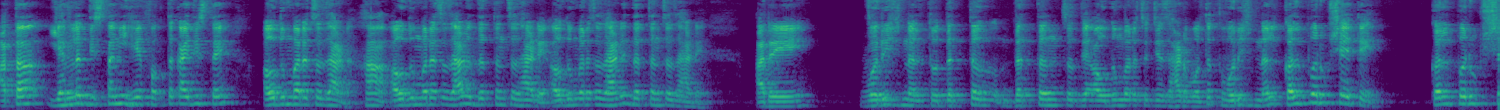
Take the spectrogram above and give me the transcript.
आता ह्यांना दिसताना हे फक्त काय दिसतंय? औदुंबराचं झाड. हा औदुंबराचं झाड दत्तांचं झाड आहे. औदुंबराचं झाड आहे दत्तांचं झाड आहे. अरे ओरिजिनल तो दत्त दत्तांचं जे औदुंबराचं जे झाड बोलतात ओरिजिनल कल्पवृक्ष येते कल्पवृक्ष.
